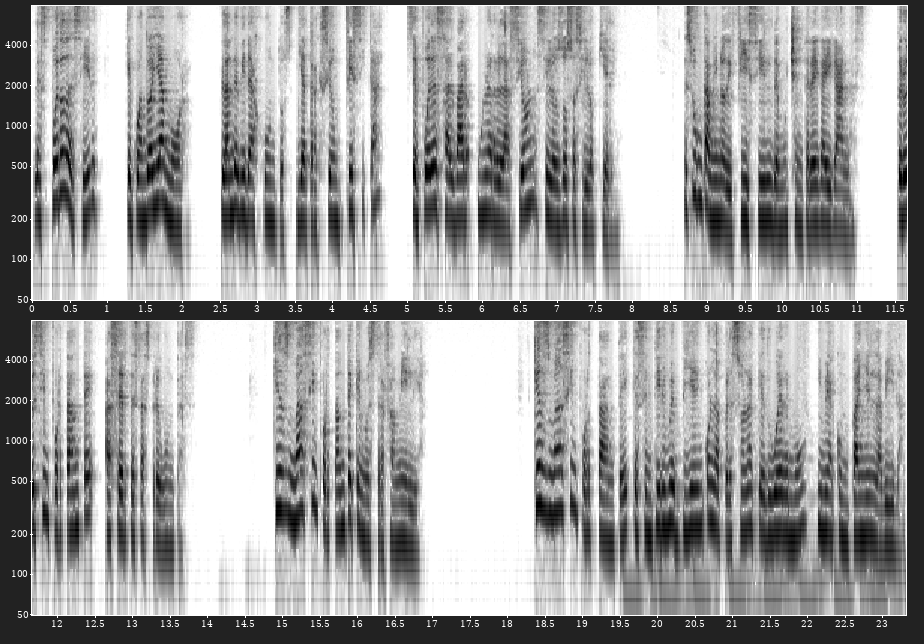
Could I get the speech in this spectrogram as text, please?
Les puedo decir que cuando hay amor, plan de vida juntos y atracción física, se puede salvar una relación si los dos así lo quieren. Es un camino difícil, de mucha entrega y ganas, pero es importante hacerte estas preguntas. ¿Qué es más importante que nuestra familia? ¿Qué es más importante que sentirme bien con la persona que duermo y me acompaña en la vida?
